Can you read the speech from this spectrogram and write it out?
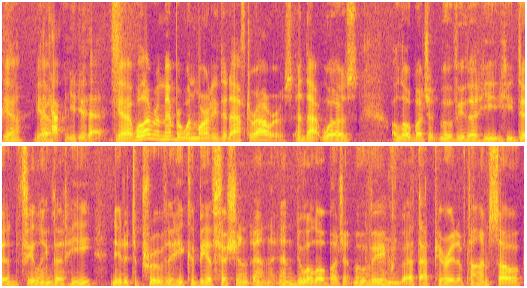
yeah, yeah. like, how can you do that? Yeah, well, I remember when Marty did After Hours, and that was a low budget movie that he, he did feeling that he needed to prove that he could be efficient and, and do a low budget movie mm-hmm. at that period of time. So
